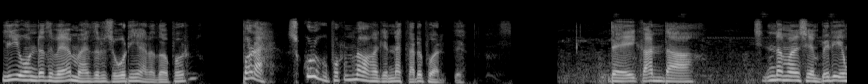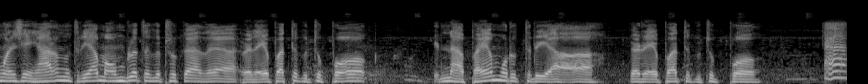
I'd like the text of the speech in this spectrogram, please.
லீவ் வந்தது வேமா எதிரிச்சு ஓடியானதோ பொருள் போடா ஸ்கூலுக்கு போகணும்னா அவனுக்கு என்ன கடுப்பாக இருக்கு? டேய் கண்டா. சின்ன மனுஷன் பெரிய மனுஷன் யாரும் தெரியாமல் அம்பளத்துக்கிட்டு இருக்காத வேலையை பார்த்துக்கிட்டு போ. என்ன பயமுறுத்துறியா? வேலையை பார்த்துக்கிட்டு போ. ஆ,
